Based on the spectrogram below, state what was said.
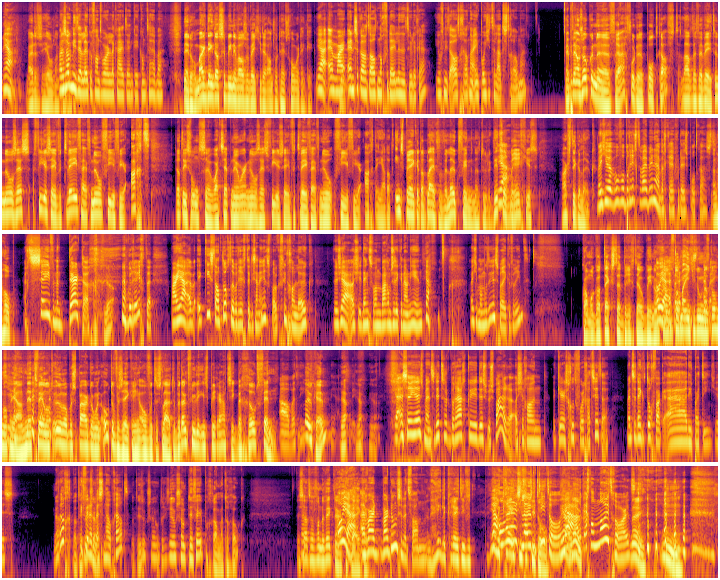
Ja, Maar dat is heel lang. maar dat is ook niet een leuke verantwoordelijkheid, denk ik, om te hebben. Nee, daarom. Maar ik denk dat Sabine wel zo'n beetje de antwoord heeft gehoord, denk ik. Ja, en, maar, Ja. en ze kan het altijd nog verdelen natuurlijk, hè? Je hoeft niet al het geld naar één potje te laten stromen. Heb je trouwens ook een eh, vraag voor de podcast? Laat het even weten. 06 472 50448. Dat is ons eh, WhatsApp-nummer 06 472 50448. En ja, dat inspreken, dat blijven we leuk vinden natuurlijk. Dit Ja. soort berichtjes, hartstikke leuk. Weet je hoeveel berichten wij binnen hebben gekregen voor deze podcast? Een hoop. Echt 37 Ja. berichten. Maar ja, ik kies dan toch de berichten die zijn ingesproken. Dat vind ik gewoon leuk. Dus ja, als je denkt van waarom zit ik er nou niet in? Ja, had je maar moeten inspreken, vriend. Kwam ook wat tekstenberichten ook binnen. Hoor. Oh ja, even- toch maar eentje doen dan toch nog? Ja, net 200 euro bespaard door mijn autoverzekering over te sluiten. Bedankt voor jullie inspiratie. Ik ben groot fan. Oh, wat lief. Leuk hè? Ja, ja, ja. Ja, en serieus mensen, dit soort bedragen kun je dus besparen als je gewoon een keer eens goed voor gaat zitten. Mensen denken toch vaak, ah, die paar tientjes. Ja, toch? Ik vind het zo. best een hoop geld. Dat is ook zo. Er is nu ook zo'n tv-programma toch ook? Daar zaten we van de week naar oh te ja, kijken. en waar, waar doen ze het van? Een hele creatieve, Ja, onwijs leuke titel. titel. Ja, leuk. heb ik echt nog nooit gehoord. Nee, Nee. Hmm.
